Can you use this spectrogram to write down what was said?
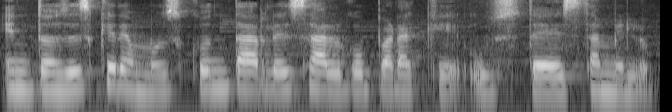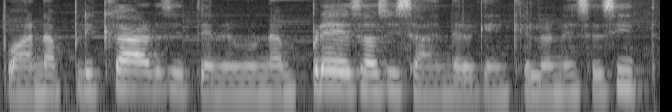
Entonces queremos contarles algo para que ustedes también lo puedan aplicar si tienen una empresa o si saben de alguien que lo necesite.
